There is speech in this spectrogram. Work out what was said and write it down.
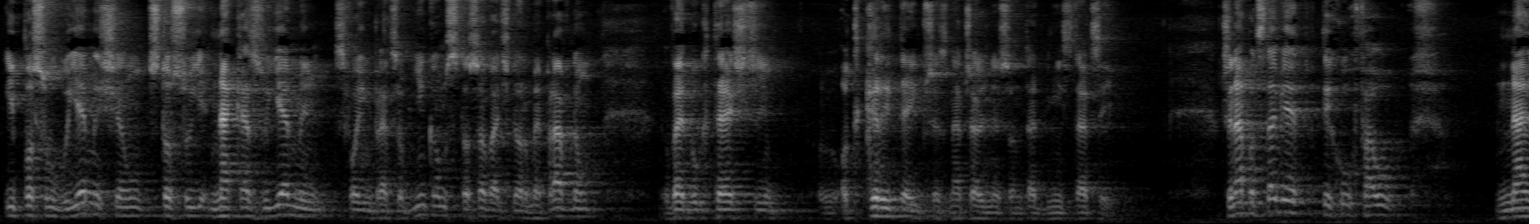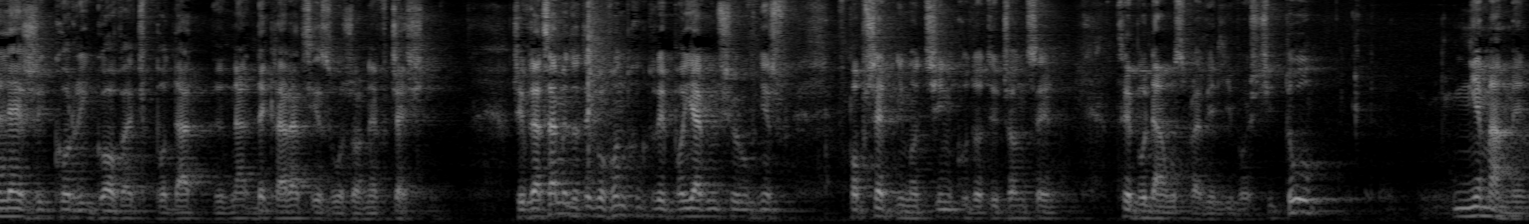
i posługujemy się, stosuje, nakazujemy swoim pracownikom stosować normę prawną według treści odkrytej przez Naczelny Sąd Administracyjny. Czy na podstawie tych uchwał należy korygować deklaracje złożone wcześniej? Czyli wracamy do tego wątku, który pojawił się również w, w poprzednim odcinku dotyczący Trybunału Sprawiedliwości. Tu nie mamy,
